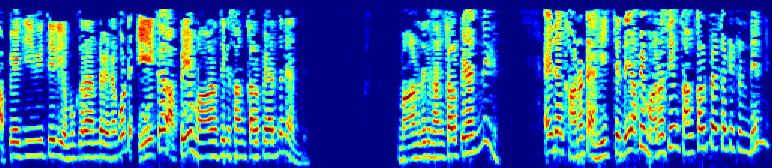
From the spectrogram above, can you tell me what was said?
අපේ ජීවිතයට යොමු කරන්න වෙනකොට ඒක අපේ මානසික සංකල්පයක්ද නැද්ද? මානසික සංකල්පයක් නේ. ඇයි දැන් කනට ඇහිච්ච දේ අපි මනසින් සංකල්පයක් ඇටියට දෙන්නේ?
